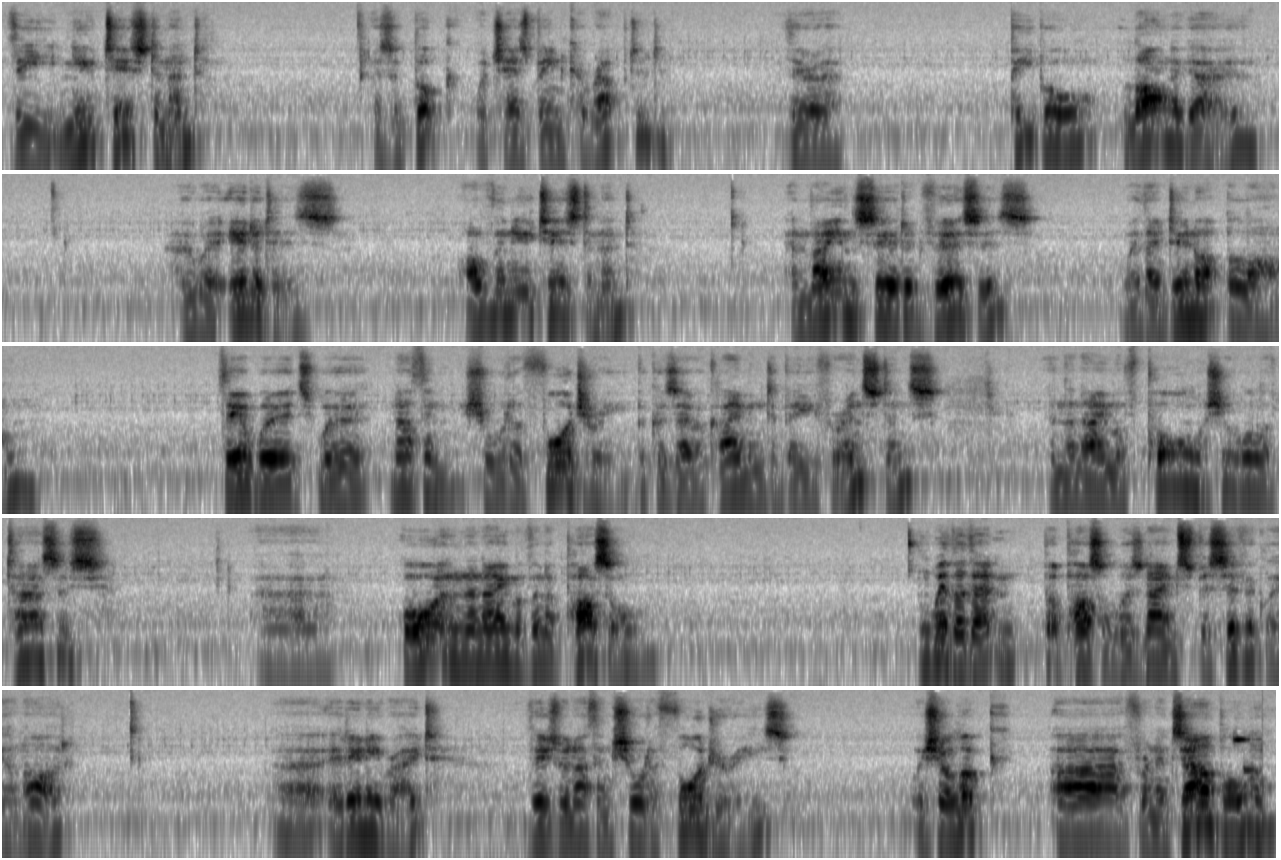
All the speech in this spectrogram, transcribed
the New Testament is a book which has been corrupted. There are people long ago who were editors of the New Testament and they inserted verses where they do not belong their words were nothing short of forgery because they were claiming to be, for instance, in the name of Paul, Shaul of Tarsus, uh, or in the name of an apostle, whether that apostle was named specifically or not. Uh, at any rate, these were nothing short of forgeries. We shall look uh, for an example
